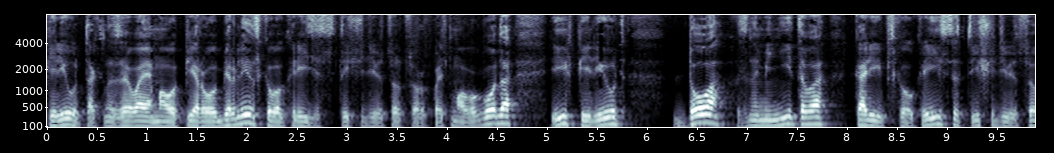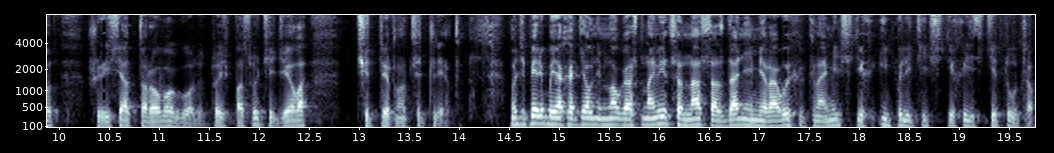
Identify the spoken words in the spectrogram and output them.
период так называемого Первого Берлинского кризиса 1948 года и в период до знаменитого Карибского кризиса 1962 года, то есть, по сути дела, 14 лет. Но теперь бы я хотел немного остановиться на создании мировых экономических и политических институтов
